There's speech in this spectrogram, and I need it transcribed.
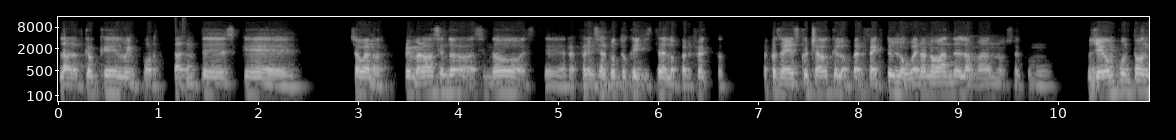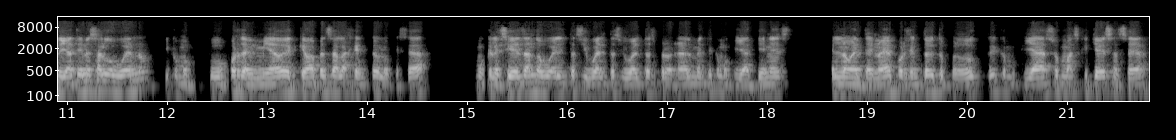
la verdad creo que lo importante es que, o sea, bueno, primero haciendo, haciendo este, referencia al punto que dijiste de lo perfecto, pues he escuchado que lo perfecto y lo bueno no van de la mano, o sea, como pues llega un punto donde ya tienes algo bueno y como por el miedo de qué va a pensar la gente o lo que sea, como que le sigues dando vueltas y vueltas y vueltas, pero realmente como que ya tienes el 99% de tu producto y como que ya eso más que quieres hacer,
